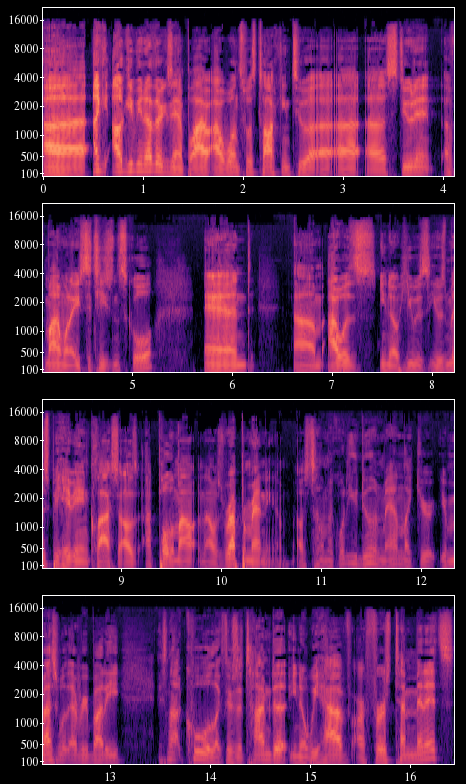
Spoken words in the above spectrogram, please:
Uh, I, will give you another example. I, I once was talking to a, a, a student of mine when I used to teach in school, and um, I was, you know, he was he was misbehaving in class. I was I pulled him out and I was reprimanding him. I was telling him like, "What are you doing, man? Like you're you're messing with everybody. It's not cool. Like there's a time to, you know, we have our first ten minutes.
